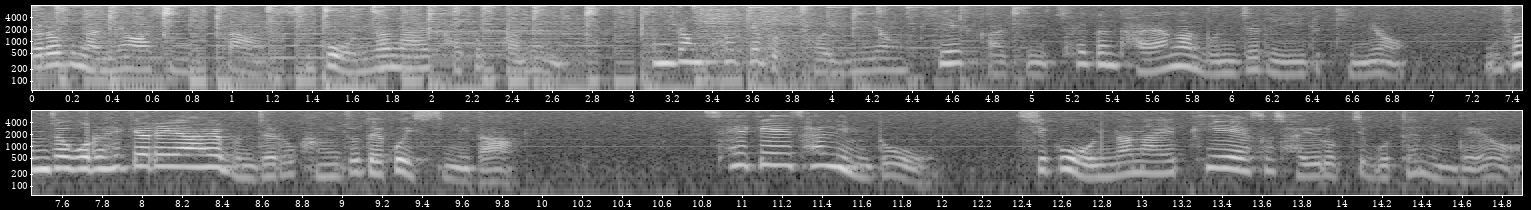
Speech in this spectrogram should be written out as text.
여러분 안녕하십니까. 지구온난화의 가속화는 환경 파괴부터 인명 피해까지 최근 다양한 문제를 일으키며 우선적으로 해결해야 할 문제로 강조되고 있습니다. 세계의 산림도 지구온난화의 피해에서 자유롭지 못했는데요.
